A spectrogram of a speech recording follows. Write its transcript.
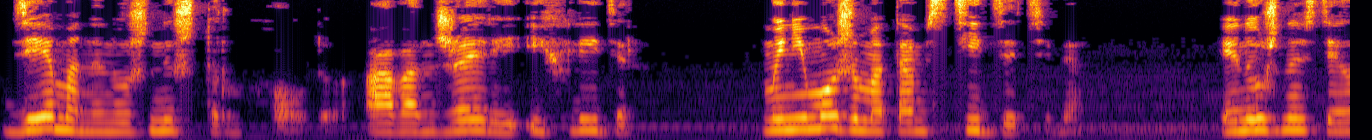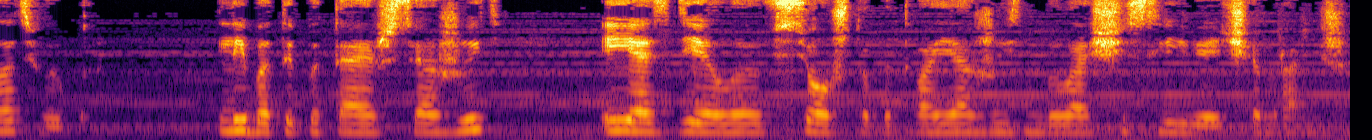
демоны нужны Штурмхолду, а Ванжери их лидер. Мы не можем отомстить за тебя. И нужно сделать выбор. Либо ты пытаешься жить, и я сделаю все, чтобы твоя жизнь была счастливее, чем раньше.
